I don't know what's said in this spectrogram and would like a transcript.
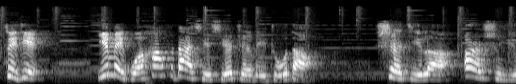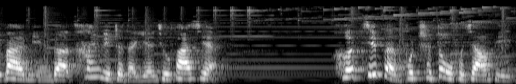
最近，以美国哈佛大学学者为主导，涉及了二十余万名的参与者的研究发现，和基本不吃豆腐相比，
